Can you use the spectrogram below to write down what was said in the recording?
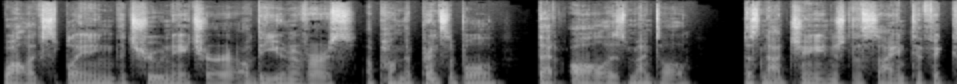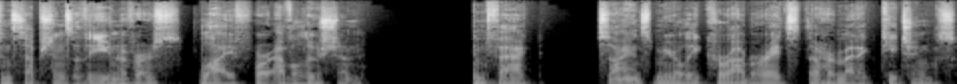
while explaining the true nature of the universe upon the principle that all is mental, does not change the scientific conceptions of the universe, life, or evolution. In fact, science merely corroborates the Hermetic teachings.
